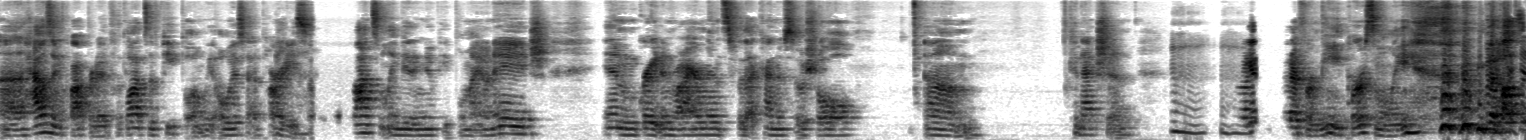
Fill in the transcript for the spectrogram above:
a housing cooperative with lots of people, and we always had parties. So I was constantly meeting new people my own age in great environments for that kind of social um, connection. Mm-hmm, mm-hmm. Better for me personally, but also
